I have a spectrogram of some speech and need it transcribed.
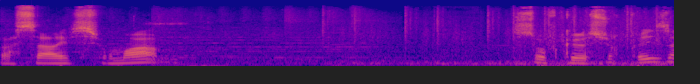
Là, ça arrive sur moi. Sauf que, surprise,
